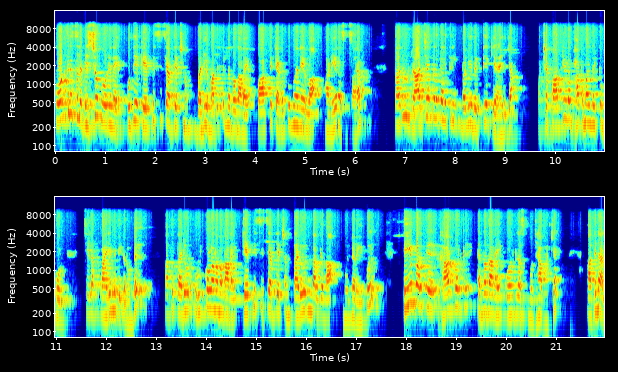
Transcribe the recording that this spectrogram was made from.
കോൺഗ്രസിലെ വിശ്വപൗരനെ പുതിയ കെ പി സി സി അധ്യക്ഷനും വലിയ മതിപ്പില്ലെന്നതാണ് പാർട്ടിക്കകത്തുനിന്ന് തന്നെയുള്ള അണിയറ സംസാരം. തരൂർ രാജ്യാന്തര തലത്തിൽ വലിയ വ്യക്തിയൊക്കെ ആയിരിക്കാം. പക്ഷെ പാർട്ടിയുടെ ഭാഗമായി നിൽക്കുമ്പോൾ ചില പരിമിതികളുണ്ട്. അത് തരൂർ ഉൾക്കൊള്ളണമെന്നാണ് കെ പി സി സി അധ്യക്ഷൻ തരൂരിന് നൽകുന്ന മുന്നറിയിപ്പ്. ടീം വർക്ക് ഹാർഡ് വർക്ക് എന്നതാണ് കോൺഗ്രസ് മുദ്രാവാക്യം. അതിനാൽ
